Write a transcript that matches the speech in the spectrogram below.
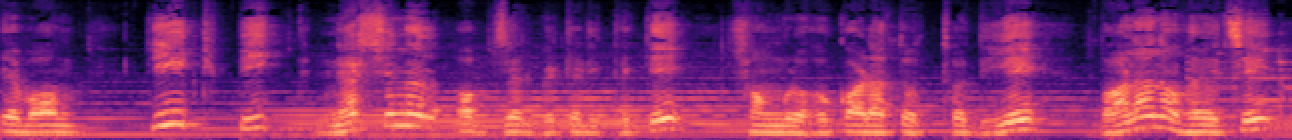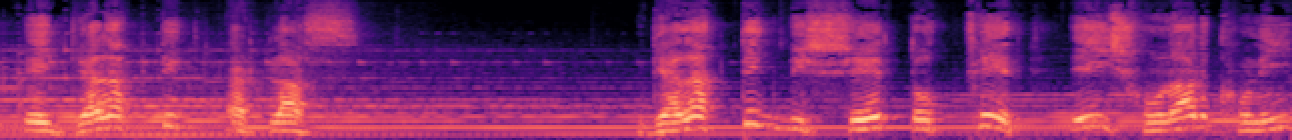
এবং কিট পিক ন্যাশনাল অবজারভেটরি থেকে সংগ্রহ করা তথ্য দিয়ে বানানো হয়েছে এই গ্যালাকটিক অ্যাটলাস। গ্যালাকটিক বিশ্বের তথ্যের এই সোনার খনি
